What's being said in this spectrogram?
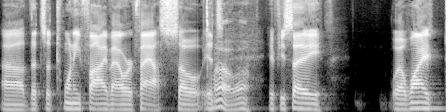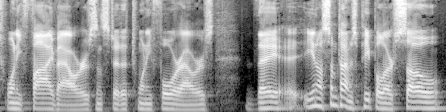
Uh, that's a 25 hour fast. So it's oh, wow. if you say, well, why 25 hours instead of 24 hours? They, you know, sometimes people are so,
